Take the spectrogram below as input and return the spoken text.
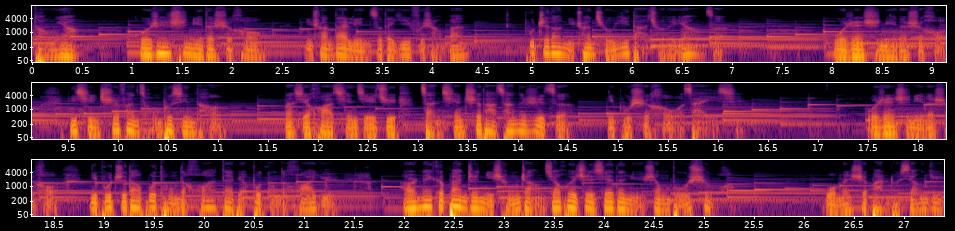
同样，我认识你的时候，你穿带领子的衣服上班，不知道你穿球衣打球的样子。我认识你的时候，你请吃饭从不心疼，那些花钱拮据、攒钱吃大餐的日子。你不适合我在一起。我认识你的时候，你不知道不同的花代表不同的花语，而那个伴着你成长、教会这些的女生不是我。我们是半路相遇，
